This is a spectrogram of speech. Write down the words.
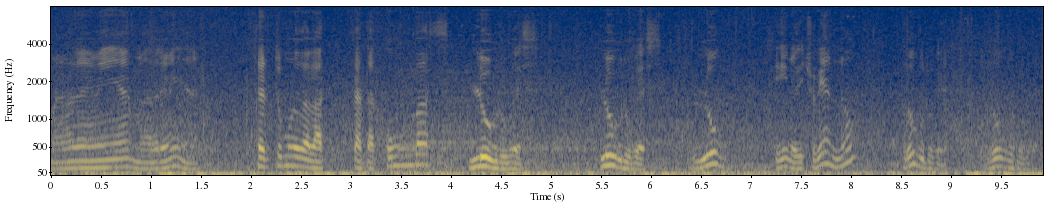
Madre mía, madre mía. Este es el túmulo de las catacumbas lúgubres. Lúgubres. Lú... Sí, lo he dicho bien, ¿no? Lúgubres. Lúgubres.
